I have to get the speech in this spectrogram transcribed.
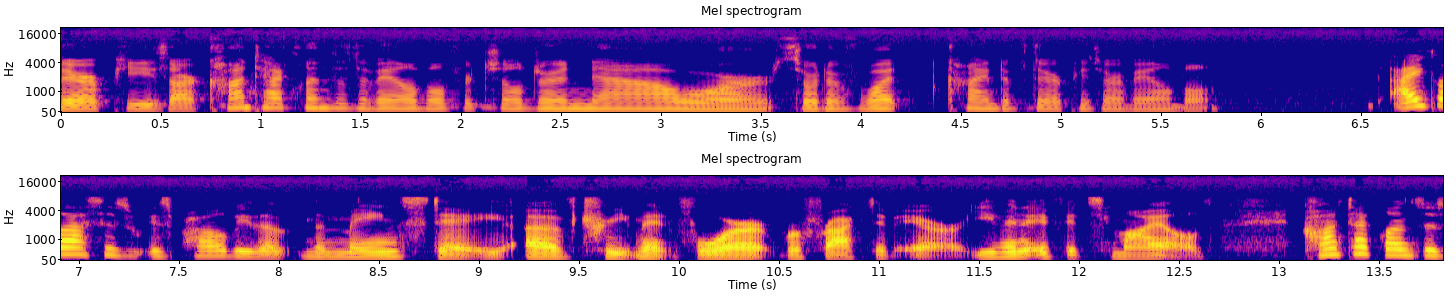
therapies? Are contact lenses available for children now, or sort of what kind of therapies are available? eyeglasses is probably the, the mainstay of treatment for refractive error, even if it's mild. Contact lenses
